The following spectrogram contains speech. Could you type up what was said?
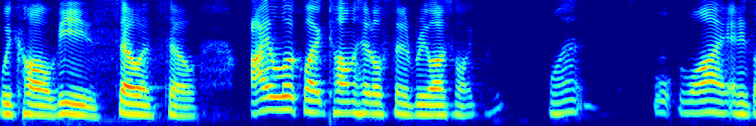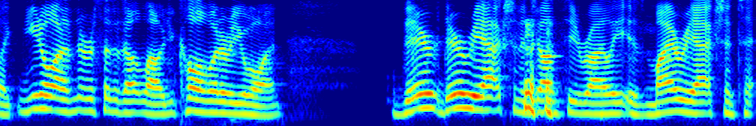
we call these so and so. I look like Tom Hiddleston and Brie Larson, going like what, why? And he's like, you know what? I've never said it out loud. You call him whatever you want their their reaction to John C. Reilly is my reaction to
